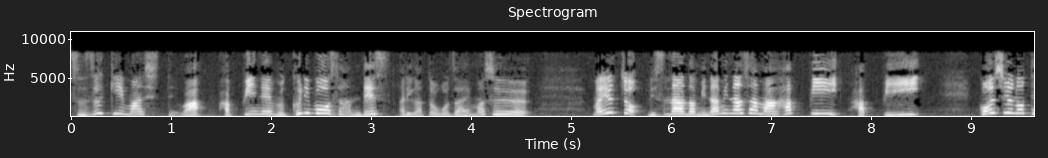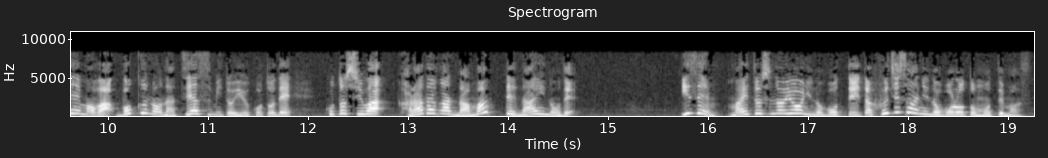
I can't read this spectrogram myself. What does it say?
続きましては、ハッピーネームクリボーさんです。ありがとうございます。まゆちょ、リスナーの皆々様、ハッピー、ハッピー。今週のテーマは、僕の夏休みということで、今年は体がなまってないので、以前、毎年のように登っていた富士山に登ろうと思ってます。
